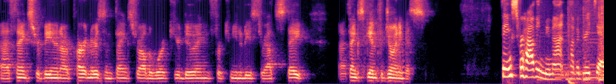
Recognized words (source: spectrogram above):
Uh, thanks for being our partners and thanks for all the work you're doing for communities throughout the state. Uh, thanks again for joining us. Thanks for having me, Matt, and have a great day.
